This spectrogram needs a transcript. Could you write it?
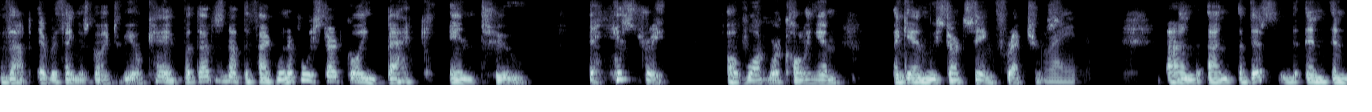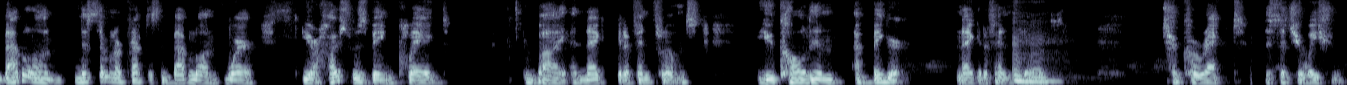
that everything is going to be okay. But that is not the fact. Whenever we start going back into the history of what we're calling in, again, we start seeing fractures. Right. And and this in, in Babylon, this similar practice in Babylon, where your house was being plagued by a negative influence, you called in a bigger negative influence mm-hmm. to correct the situation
